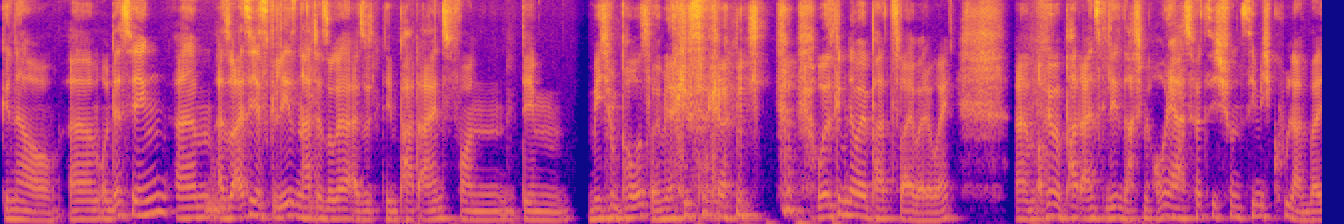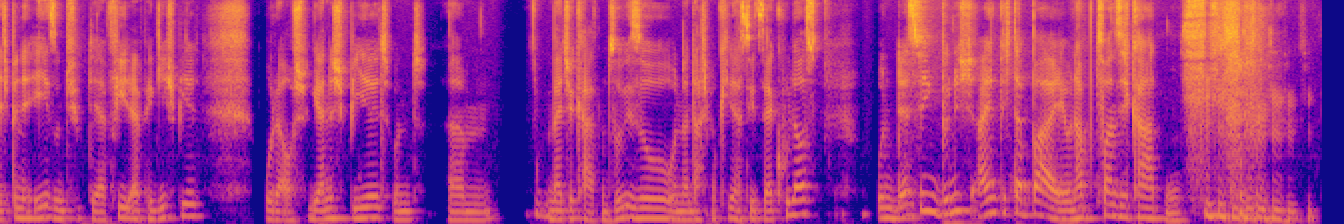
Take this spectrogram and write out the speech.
Genau. Ähm, und deswegen, ähm, also als ich es gelesen hatte, sogar, also den Part 1 von dem Medium Post, weil mehr gibt es da gar nicht. oh, es gibt dabei Part 2, by the way. Ähm, auf jeden Fall Part 1 gelesen, dachte ich mir, oh ja, es hört sich schon ziemlich cool an, weil ich bin ja eh so ein Typ, der viel RPG spielt oder auch gerne spielt und ähm, Magic-Karten sowieso. Und dann dachte ich mir, okay, das sieht sehr cool aus. Und deswegen bin ich eigentlich dabei und habe 20 Karten.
